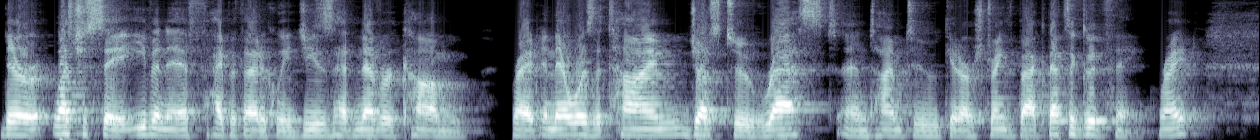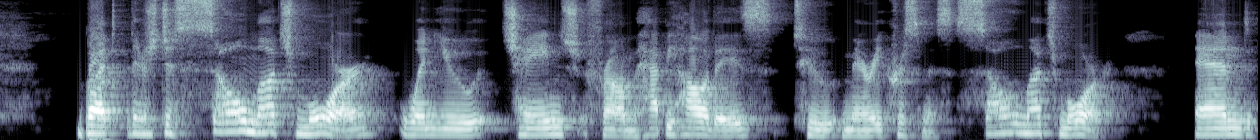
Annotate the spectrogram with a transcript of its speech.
there, let's just say, even if hypothetically Jesus had never come, right, and there was a time just to rest and time to get our strength back, that's a good thing, right? But there's just so much more when you change from happy holidays to Merry Christmas. So much more. And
